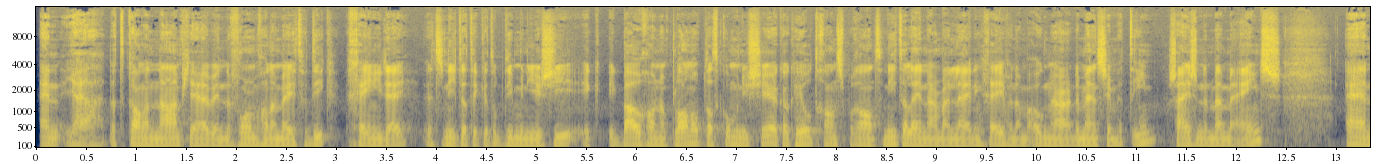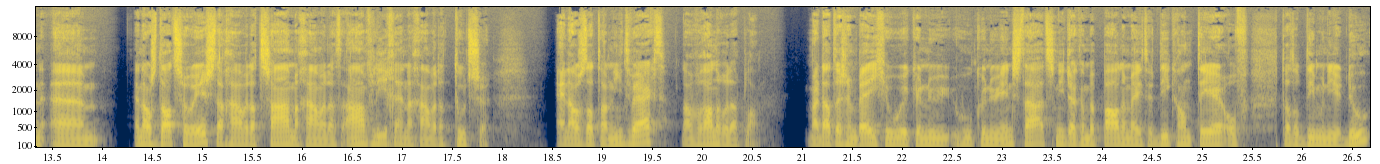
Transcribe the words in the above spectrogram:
En ja, dat kan een naampje hebben in de vorm van een methodiek. Geen idee. Het is niet dat ik het op die manier zie. Ik, ik bouw gewoon een plan op. Dat communiceer ik ook heel transparant. Niet alleen naar mijn leidinggevende, maar ook naar de mensen in mijn team. Zijn ze het met me eens? En, um, en als dat zo is, dan gaan we dat samen gaan we dat aanvliegen en dan gaan we dat toetsen. En als dat dan niet werkt, dan veranderen we dat plan. Maar dat is een beetje hoe ik er nu, hoe ik er nu in sta. Het is niet dat ik een bepaalde methodiek hanteer of dat op die manier doe.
